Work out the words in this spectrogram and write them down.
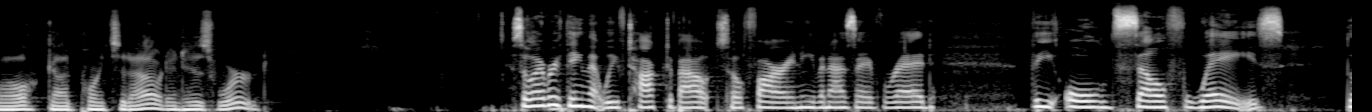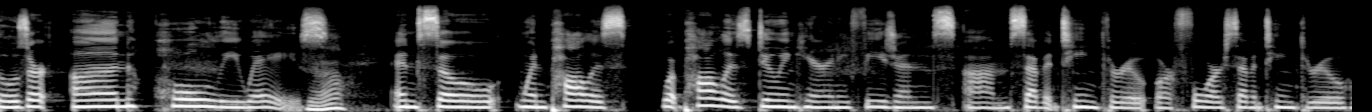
Well, God points it out in His Word. So, everything that we've talked about so far, and even as I've read the old self ways, those are unholy ways. Yeah. And so, when Paul is what Paul is doing here in Ephesians um, 17 through or 4 17 through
